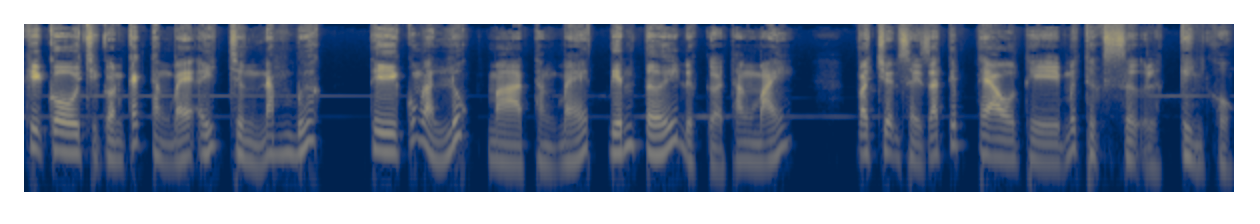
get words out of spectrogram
Khi cô chỉ còn cách thằng bé ấy chừng 5 bước, thì cũng là lúc mà thằng bé tiến tới được cửa thang máy. Và chuyện xảy ra tiếp theo thì mới thực sự là kinh khủng.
